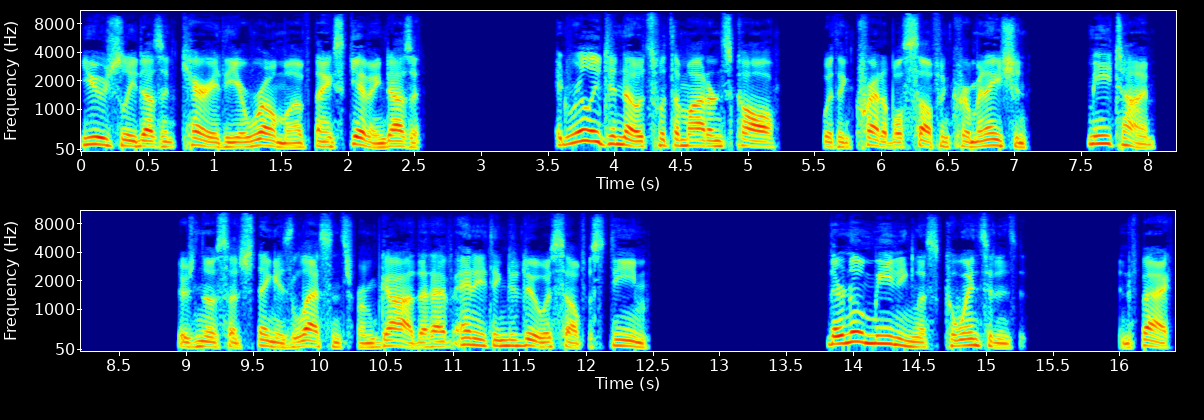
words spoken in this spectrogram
usually doesn't carry the aroma of thanksgiving, does it? It really denotes what the moderns call, with incredible self incrimination, me time. There's no such thing as lessons from God that have anything to do with self esteem. There are no meaningless coincidences. In fact,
